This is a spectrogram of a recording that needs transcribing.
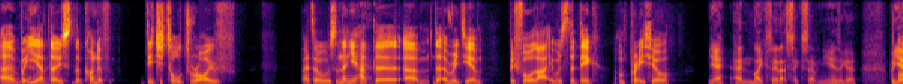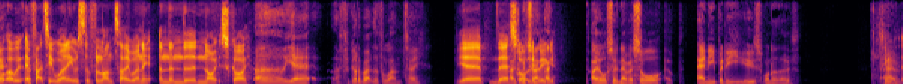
Uh, but you had those the kind of digital drive pedals, and then you had the um the Iridium. Before that, it was the Dig. I'm pretty sure. yeah, and like I say, that's six seven years ago, but yeah. oh, oh, in fact, it weren't. It was the Volante, wasn't it? And then the Night Sky. oh yeah, I forgot about the Volante. Yeah, they're I- slightly I- I- bigger. I also never saw anybody use one of those. I think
